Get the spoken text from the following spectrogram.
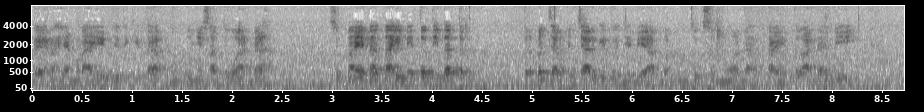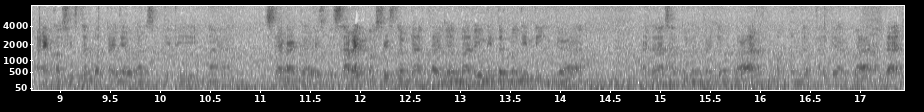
daerah yang lain. Jadi kita mempunyai satu wadah supaya data ini tuh tidak ter, terpencar-pencar gitu. Jadi apa untuk semua data itu ada di ekosistem data Jabar sendiri. Nah, secara garis besar ekosistem data Jabar ini terbagi tiga ada satu data Jabar, Jabar, dan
